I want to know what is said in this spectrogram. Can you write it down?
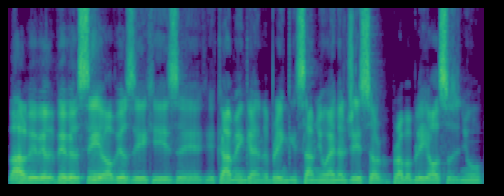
Well, we will we will see. Obviously, he is uh, coming and bringing some new energies, or probably also new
